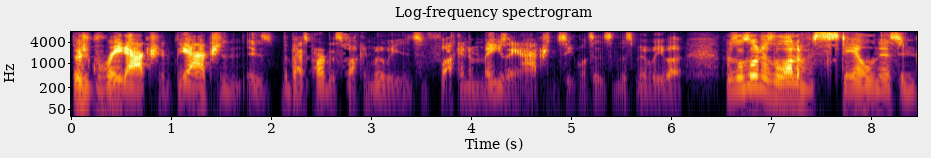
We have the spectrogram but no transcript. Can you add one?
there's great action. The action is the best part of this fucking movie. It's fucking amazing action sequences in this movie, but there's also just a lot of staleness and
